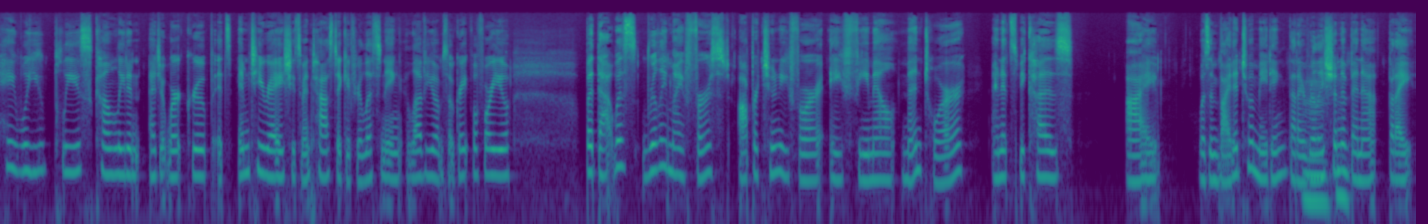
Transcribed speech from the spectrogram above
Hey, will you please come lead an Edge at Work group? It's MT Ray. She's fantastic. If you're listening, I love you. I'm so grateful for you. But that was really my first opportunity for a female mentor. And it's because I was invited to a meeting that I really mm-hmm. shouldn't have been at, but I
